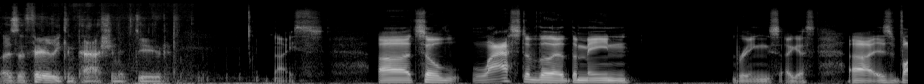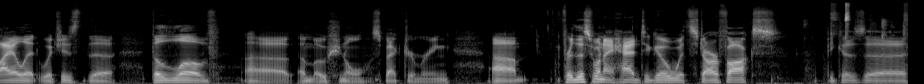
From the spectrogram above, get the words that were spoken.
is a fairly compassionate dude. Nice. Uh, so last of the the main rings, I guess, uh, is Violet, which is the the love uh, emotional spectrum ring. Um, for this one, I had to go with Star Fox because uh,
